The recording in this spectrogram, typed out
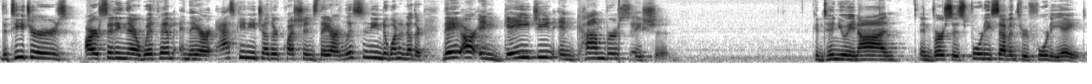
The teachers are sitting there with him and they are asking each other questions. They are listening to one another. They are engaging in conversation. Continuing on in verses 47 through 48.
